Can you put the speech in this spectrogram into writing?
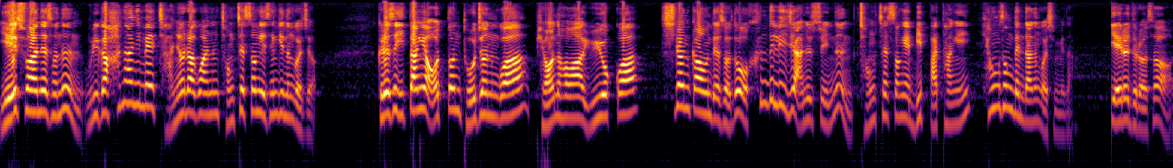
예수 안에서는 우리가 하나님의 자녀라고 하는 정체성이 생기는 거죠. 그래서 이 땅의 어떤 도전과 변화와 유혹과 시련 가운데서도 흔들리지 않을 수 있는 정체성의 밑바탕이 형성된다는 것입니다. 예를 들어서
